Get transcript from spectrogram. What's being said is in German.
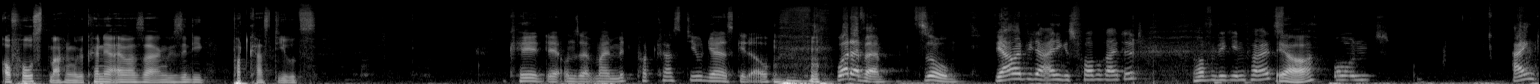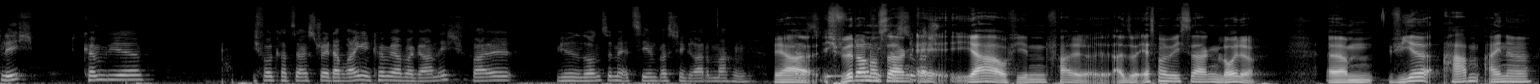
auf Host machen. Wir können ja einfach sagen, wir sind die Podcast-Dudes. Okay, der, unser, mein Mit-Podcast-Dude, ja, das geht auch. Whatever. So, wir haben halt wieder einiges vorbereitet. Hoffen wir jedenfalls. Ja. Und eigentlich können wir, ich wollte gerade sagen, straight up reingehen, können wir aber gar nicht, weil wir sonst immer erzählen, was wir gerade machen. Ja, Deswegen ich würde auch noch sagen, ey, ja, auf jeden Fall. Also erstmal will ich sagen, Leute, ähm, wir haben eine,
